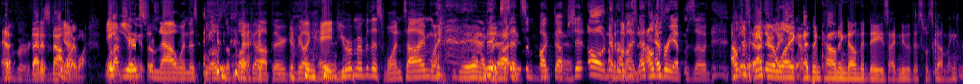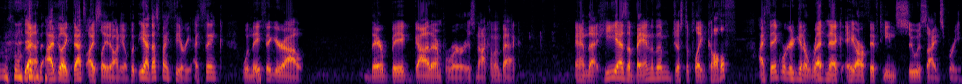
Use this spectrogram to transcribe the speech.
that- forever. that is not Yeah. what I want. What Eight I'm saying years is from this. now, when this blows the fuck up, they're gonna be like, "Hey, do you remember this one time when yeah, Nick exactly. said some fucked up Yeah. shit?" Oh, never I'll mind. just- That's I'll just- every episode. I'll just be That's there like. I've been counting down the days. I knew this was coming. Yeah. I'd be like, that's isolated audio. But yeah, that's my theory. I think when they figure out their big god emperor is not coming back, and that he has abandoned them just to play golf, I think we're gonna get a redneck AR-15 suicide spree.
